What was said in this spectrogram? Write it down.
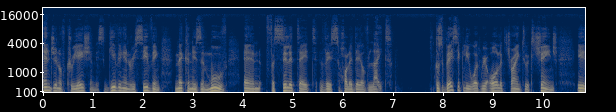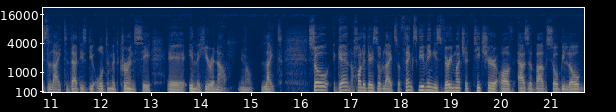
engine of creation, this giving and receiving mechanism move and facilitate this holiday of light. Because basically, what we're all trying to exchange is light. That is the ultimate currency uh, in the here and now, you know, light. So again, holidays of light. So Thanksgiving is very much a teacher of as above, so below,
